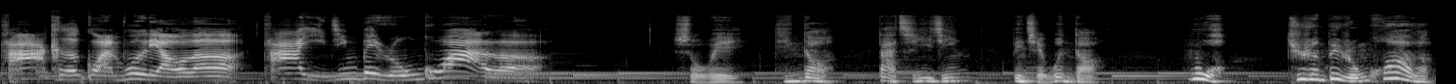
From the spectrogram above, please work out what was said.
他可管不了了，他已经被融化了。”守卫听到大吃一惊，并且问道：“哇！”居然被融化了，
